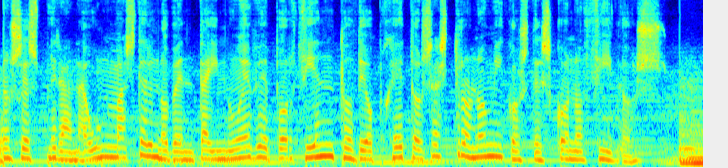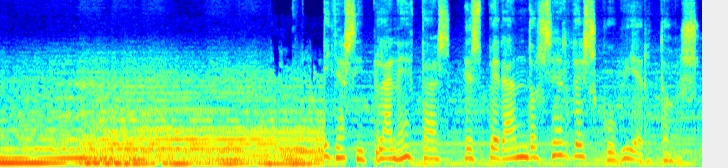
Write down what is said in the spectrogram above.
Nos esperan aún más del 99% de objetos astronómicos desconocidos. Estrellas y planetas esperando ser descubiertos.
